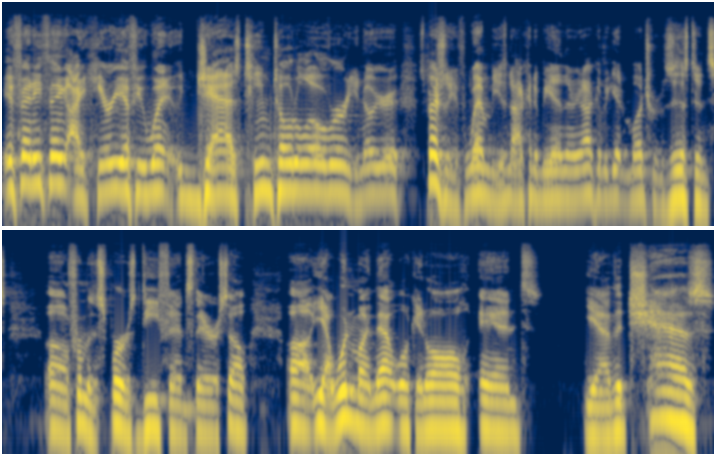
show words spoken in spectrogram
if anything. I hear you if you went Jazz team total over. You know, you're especially if Wemby's not going to be in there, you're not going to be getting much resistance uh, from the Spurs defense there. So uh, yeah, wouldn't mind that look at all. And yeah, the Jazz.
